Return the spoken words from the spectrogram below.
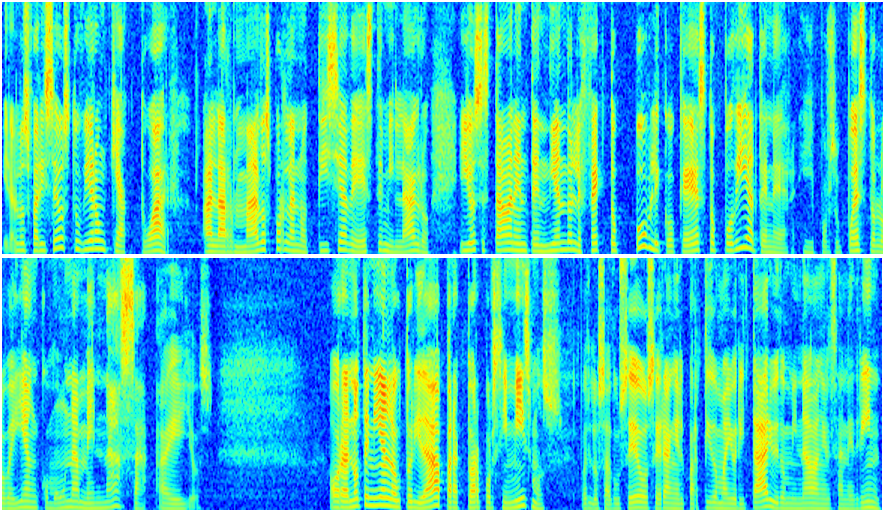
Mira, los fariseos tuvieron que actuar alarmados por la noticia de este milagro. Ellos estaban entendiendo el efecto público que esto podía tener y por supuesto lo veían como una amenaza a ellos. Ahora no tenían la autoridad para actuar por sí mismos, pues los saduceos eran el partido mayoritario y dominaban el Sanedrín.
